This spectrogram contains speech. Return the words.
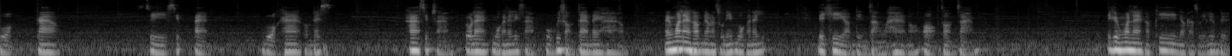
บวกเก้าสี่สิบแปดบวกห้าผมได้ห้าสิบสามตัวแรกบวกกันได้เลขสามบวกที่สองแต้มได้ห้าครับในวันแรกครับแนวทางสูตรนี้บวกกันได้เลขคี่ครับดินสามกับห้าเนาะออกสองสาม นี่คือวันแรกครับที่แนวทางสุรเริ่มเดิน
